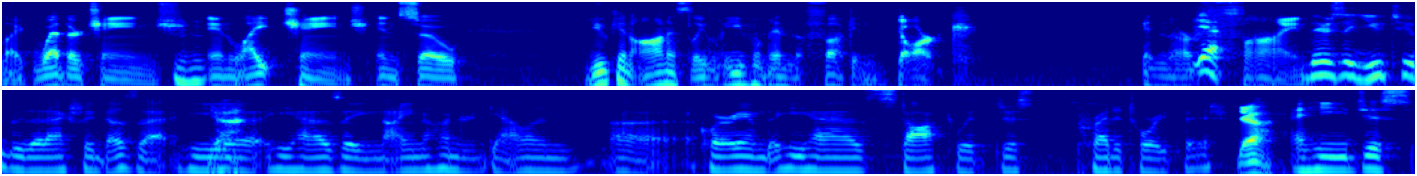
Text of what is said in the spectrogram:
like weather change Mhm. and light change, and so you can honestly leave them in the fucking dark, and they're Yeah. fine. There's a YouTuber that actually does that. He Yeah. uh, he has a 900 gallon uh, aquarium that he has stocked with just predatory fish, yeah, and he just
